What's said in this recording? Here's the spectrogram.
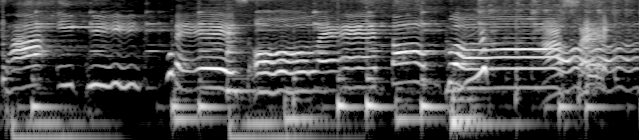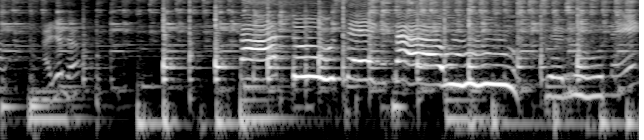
saiki wis oleh tombo Asik. Ayo ya. tatu sing tau jeruning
